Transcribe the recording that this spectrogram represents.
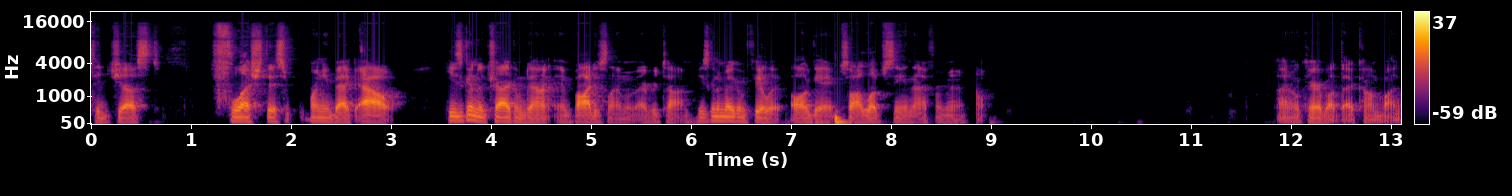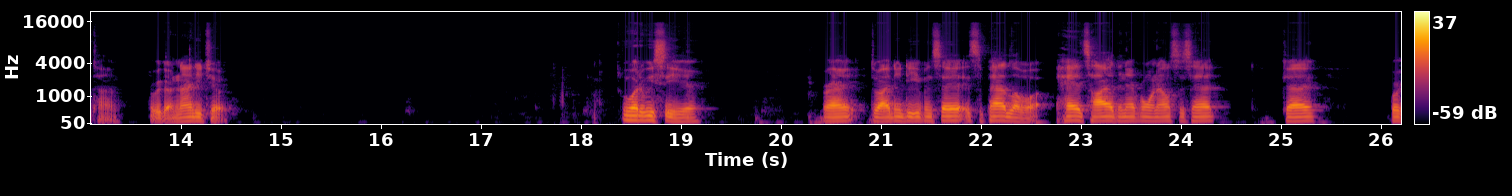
to just flush this running back out. he's going to track him down and body slam him every time. He's going to make him feel it all game. So I love seeing that from him. I don't care about that combine time. Here we go, 92. What do we see here? Right? Do I need to even say it? It's the pad level. Head's higher than everyone else's head. Okay. We're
